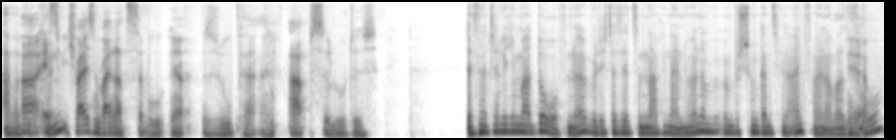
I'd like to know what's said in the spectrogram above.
aber wir Ah, es, ich weiß, ein Weihnachtstabu. Ja, super, ein absolutes. Das ist natürlich immer doof, ne? Würde ich das jetzt im Nachhinein hören, dann würde mir bestimmt ganz viel einfallen, aber Ja. so.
